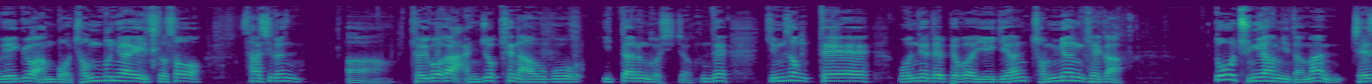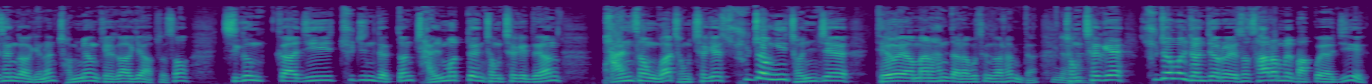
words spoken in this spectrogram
외교, 안보 전 분야에 있어서 사실은 아, 결과가 안 좋게 나오고 있다는 것이죠. 근데 김성태 원내대표가 얘기한 전면 개각 또 중요합니다만 제 생각에는 전면 개각에 앞서서 지금까지 추진됐던 잘못된 정책에 대한 반성과 정책의 수정이 전제되어야만 한다라고 생각을 합니다. 네. 정책의 수정을 전제로 해서 사람을 바꿔야지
